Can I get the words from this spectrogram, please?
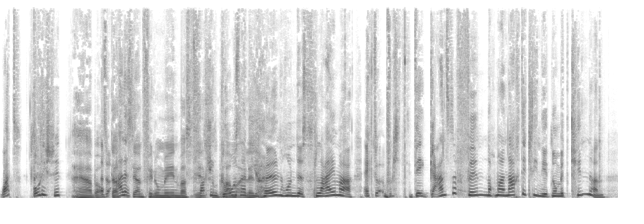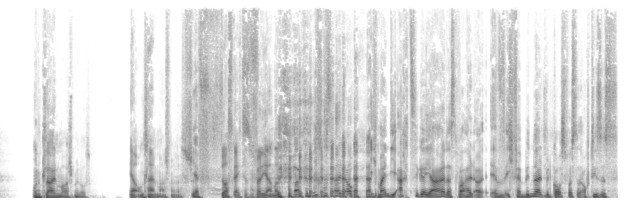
what? Holy shit. Ja, aber auch Also das alles- ist ja ein Phänomen, was wir schon Fucking ein paar Mal Gozer, die erlebt Höllenhunde, Slimer, Ecto, wirklich der ganze Film nochmal nachdekliniert, nur mit Kindern. Und kleinen Marshmallows. Ja, und kleinen Marshmallows. Ja, Du hast recht, das ist völlig anders. Für mich ist halt auch, ich meine, die 80er Jahre, das war halt, äh, ich verbinde halt mit Ghostbusters auch dieses,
